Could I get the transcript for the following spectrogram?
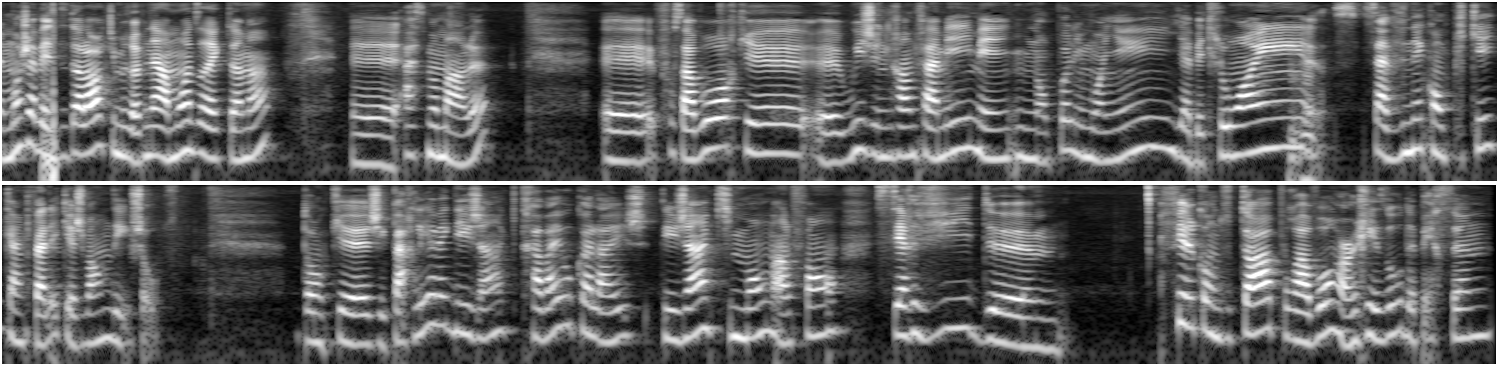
Mais moi, j'avais 10 qui me revenaient à moi directement à ce moment-là. Il faut savoir que, euh, oui, j'ai une grande famille, mais ils n'ont pas les moyens, ils habitent loin. Mhm. Ça venait compliqué quand il fallait que je vende des choses. Donc, euh, j'ai parlé avec des gens qui travaillent au collège, des gens qui m'ont, dans le fond, servi de fil conducteur pour avoir un réseau de personnes.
